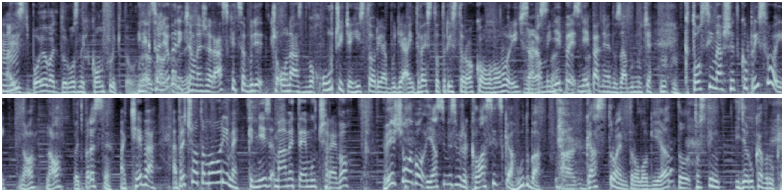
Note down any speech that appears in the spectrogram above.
a ísť bojovať do rôznych konfliktov. Inak to neuveriteľné, že raz, keď sa bude, čo o nás dvoch určite história bude aj 200-300 rokov hovoriť, sa No, my jasné, nepe, jasné. nepadneme do zabudnutia. Kto si má všetko prisvojí? nie? No, no, veď presne. A teba. A prečo o tom hovoríme? Keď dnes máme tému črevo? Vieš čo, lebo ja si myslím, že klasická hudba a gastroenterológia, to, to s tým ide ruka v ruke.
